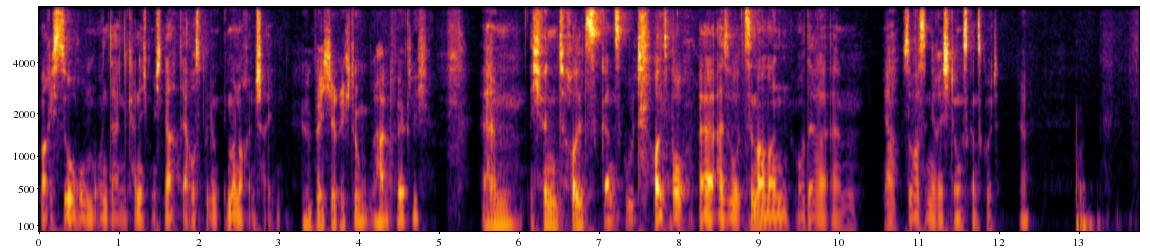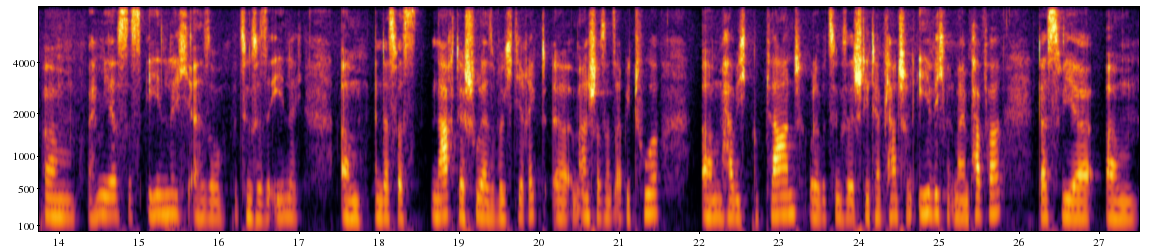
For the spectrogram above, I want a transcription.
mache ich so rum und dann kann ich mich nach der Ausbildung immer noch entscheiden. In welche Richtung handwerklich? Ähm, ich finde Holz ganz gut, Holzbau, äh, also Zimmermann oder ähm, ja, sowas in die Richtung ist ganz gut. Ähm, bei mir ist es ähnlich, also beziehungsweise ähnlich. Ähm, in das, was nach der Schule, also wirklich direkt äh, im Anschluss ans Abitur, ähm, habe ich geplant oder beziehungsweise steht der Plan schon ewig mit meinem Papa, dass wir ähm,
